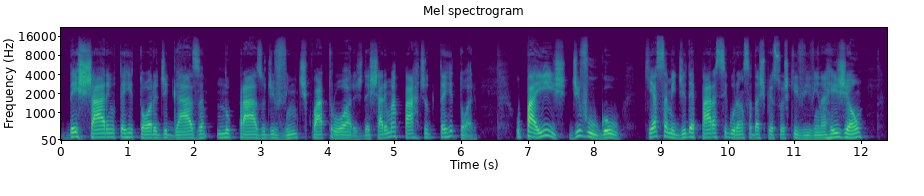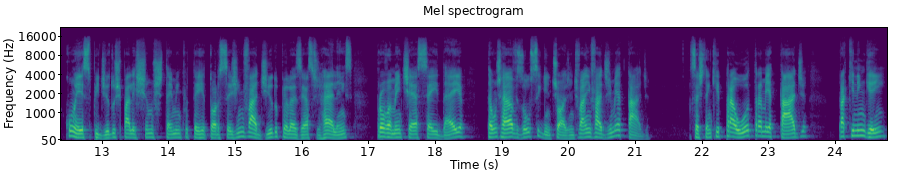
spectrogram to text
deixarem o território de Gaza no prazo de 24 horas, deixarem uma parte do território. O país divulgou que essa medida é para a segurança das pessoas que vivem na região. Com esse pedido, os palestinos temem que o território seja invadido pelo exército israelense. Provavelmente essa é a ideia. Então Israel avisou o seguinte: ó, a gente vai invadir metade. Vocês têm que ir para outra metade para que ninguém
